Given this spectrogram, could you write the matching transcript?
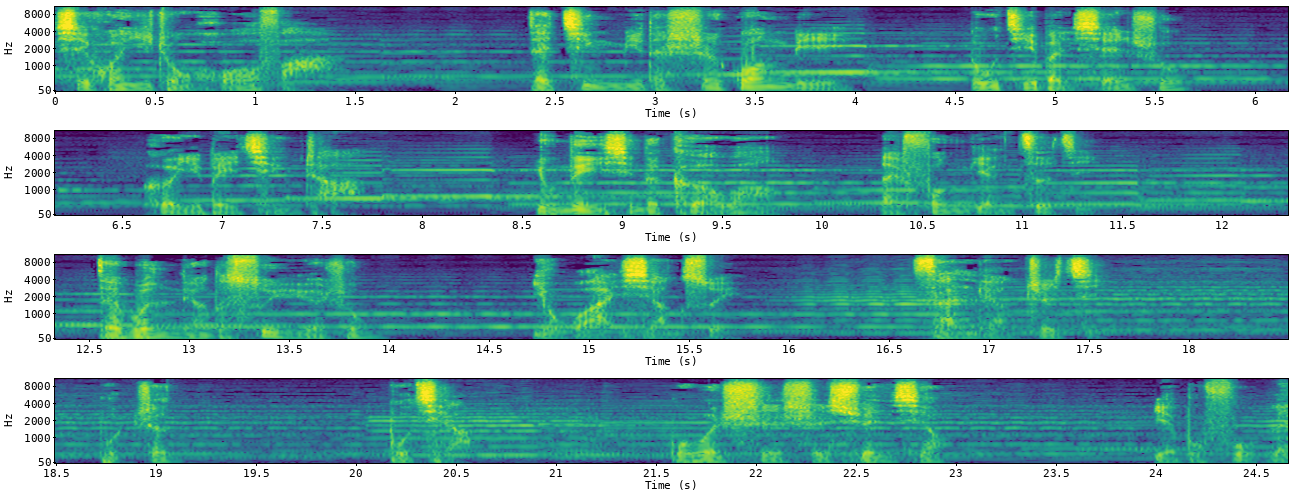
喜欢一种活法，在静谧的时光里，读几本闲书，喝一杯清茶。用内心的渴望来丰盈自己，在温凉的岁月中，有爱相随，三两知己，不争，不抢，不问世事喧嚣，也不负累。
